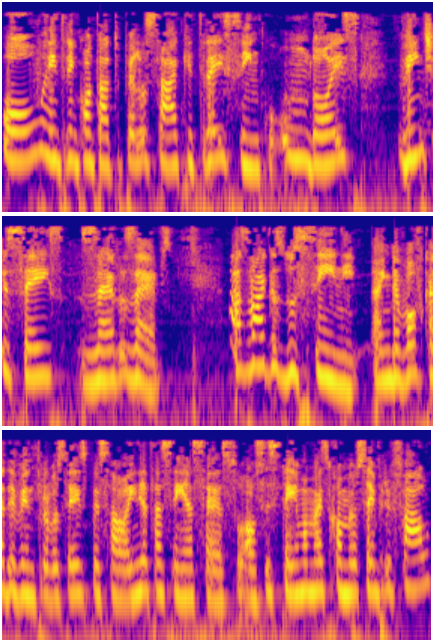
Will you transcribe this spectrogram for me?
ou entre em contato pelo saque 3512 2600. As vagas do Cine, ainda vou ficar devendo para vocês, pessoal, ainda está sem acesso ao sistema, mas como eu sempre falo,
